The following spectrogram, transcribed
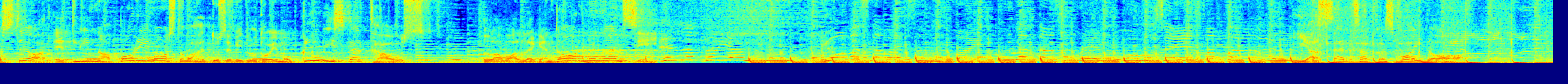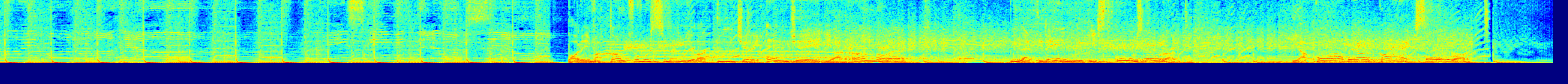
kas tead, et linna parim aastavahetuse pidu toimub klubis Cat House? laval legendaarne Nancy. hellad hoian, joovasta vaid sõnu, vaid kuulata su elu sees ma põen. ja särtsakas Vaido. parimat tantsumussi mängivad DJ MJ ja Ranno Värk. piletid eelmüügist kuus eurot ja koha peal kaheksa eurot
